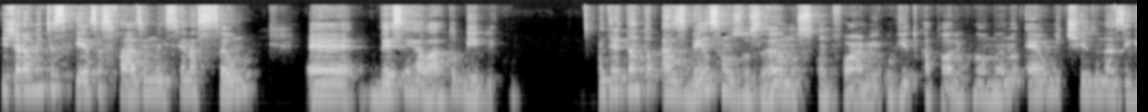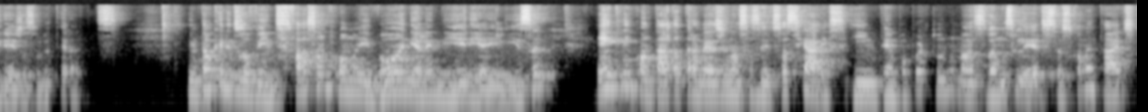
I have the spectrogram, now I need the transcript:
E geralmente as crianças fazem uma encenação é, desse relato bíblico. Entretanto, as bênçãos dos ramos, conforme o rito católico romano, é omitido nas igrejas luteranas. Então, queridos ouvintes, façam como a Ivone, a Lenir e a Elisa, entrem em contato através de nossas redes sociais e, em tempo oportuno, nós vamos ler seus comentários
